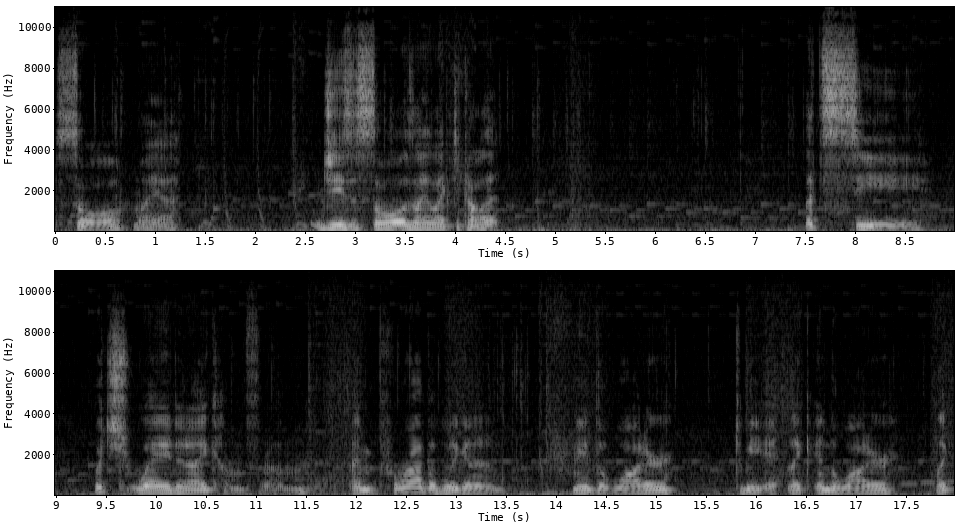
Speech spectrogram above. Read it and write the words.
soul, my uh, Jesus soul, as I like to call it. Let's see. Which way did I come from? I'm probably gonna need the water to be like in the water, like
